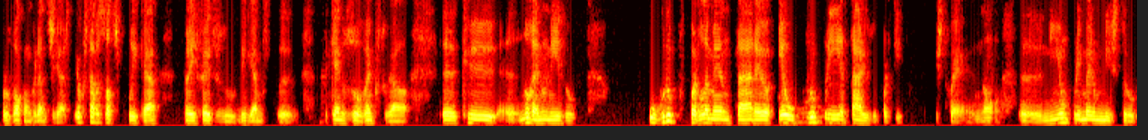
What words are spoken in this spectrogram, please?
provocam um grande desgaste. Eu gostava só de explicar, para efeitos, do, digamos, de, de quem nos ouve em Portugal, que no Reino Unido o grupo parlamentar é, é, o proprietário do partido. Isto é, não, nenhum primeiro-ministro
